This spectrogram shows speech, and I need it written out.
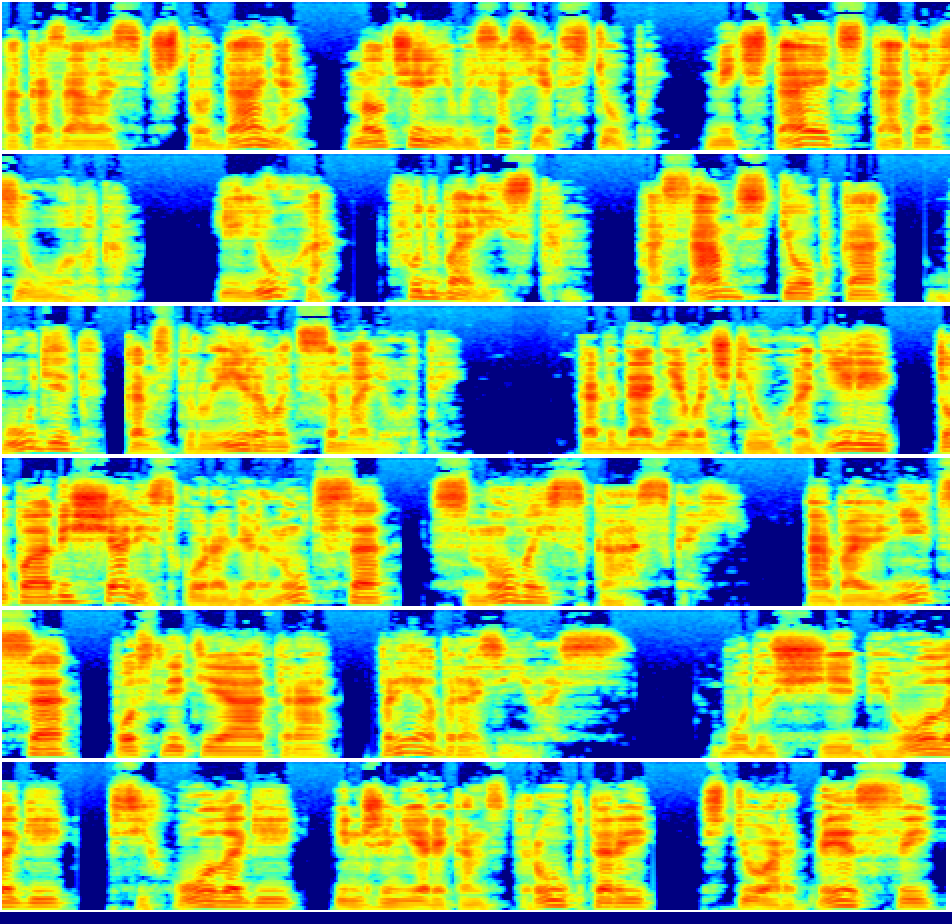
Оказалось, что Даня, молчаливый сосед Степы, мечтает стать археологом. Илюха – футболистом, а сам Степка будет конструировать самолеты. Когда девочки уходили, то пообещали скоро вернуться с новой сказкой. А больница после театра преобразилась. Будущие биологи, психологи, инженеры-конструкторы, стюардессы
